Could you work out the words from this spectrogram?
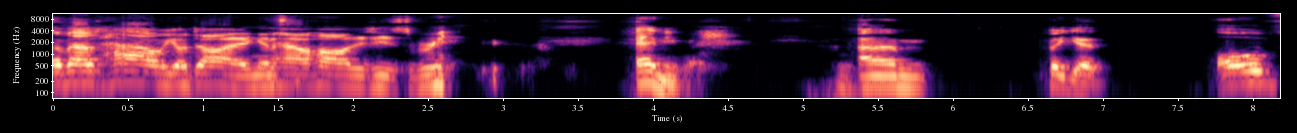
About how you're dying and how hard it is to breathe. Anyway. Um, but yeah, of,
